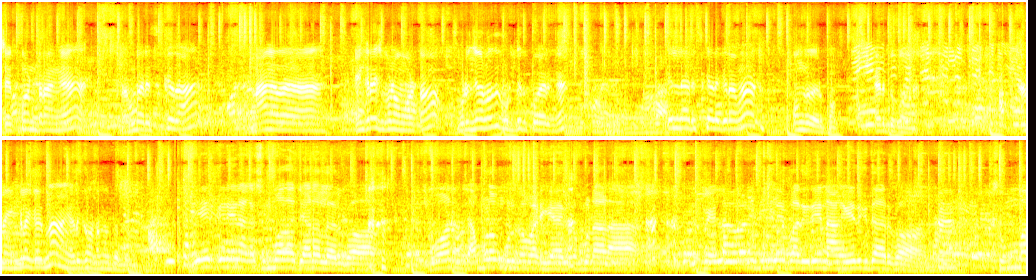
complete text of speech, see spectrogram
செக் பண்ணுறாங்க ரொம்ப ரிஸ்க்கு தான். நாங்கள் அதை என்கரேஜ் பண்ண மாட்டோம். முடிஞ்ச அளவுக்கு கொடுத்துட்டு போயிருங்க. இல்லை ரிஸ்க் எடுக்கிறவங்க உங்கள் விருப்பம். எடுத்துக்கோங்க. ஆனா எங்களை கேட்டா நாங்க எடுக்க வேணாம்னு சொல்லுவோம். ஏற்கனவே நாங்க சும்மா தான் சேனல்ல இருக்கோம். போன சம்பளம் கொடுக்க மாட்டீங்க ரொம்ப நாளா. இப்ப எல்லா வேலையும் நீங்களே பாத்துக்கிட்டே நாங்க எதுக்கு தான் இருக்கோம்? சும்மா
